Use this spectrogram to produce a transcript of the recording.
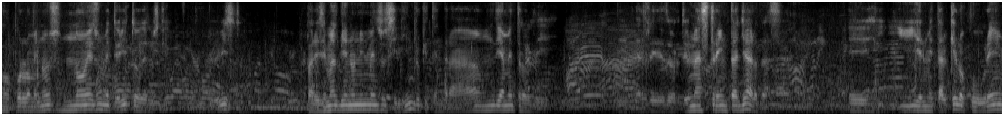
O por lo menos no es un meteorito de los que he visto. Parece más bien un inmenso cilindro que tendrá un diámetro de alrededor de unas 30 yardas. Eh, y el metal que lo cubre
